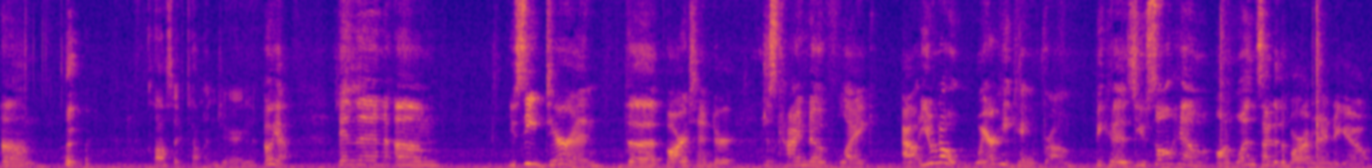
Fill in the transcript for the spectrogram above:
Um, Classic Tom and Jerry. Oh yeah, and then um, you see Darren, the bartender, just kind of like out. You don't know where he came from because you saw him on one side of the bar a minute ago,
